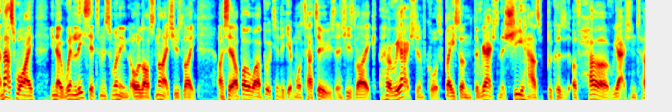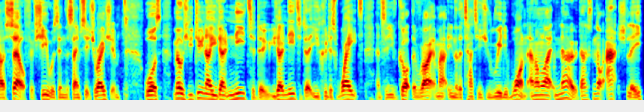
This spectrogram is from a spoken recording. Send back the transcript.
And that's why, you know, when Lee said to me this morning or last night, she was like, I said, oh, by the way, I booked in to get more tattoos. And she's like, her reaction, of course, based on the reaction that she has because of her reaction to herself, if she was in the same situation, was, Mills, you do know you don't need to do. You don't need to do. You could just wait until you've got the right amount, you know, the tattoos you really want. And I'm like, no, that's not actually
